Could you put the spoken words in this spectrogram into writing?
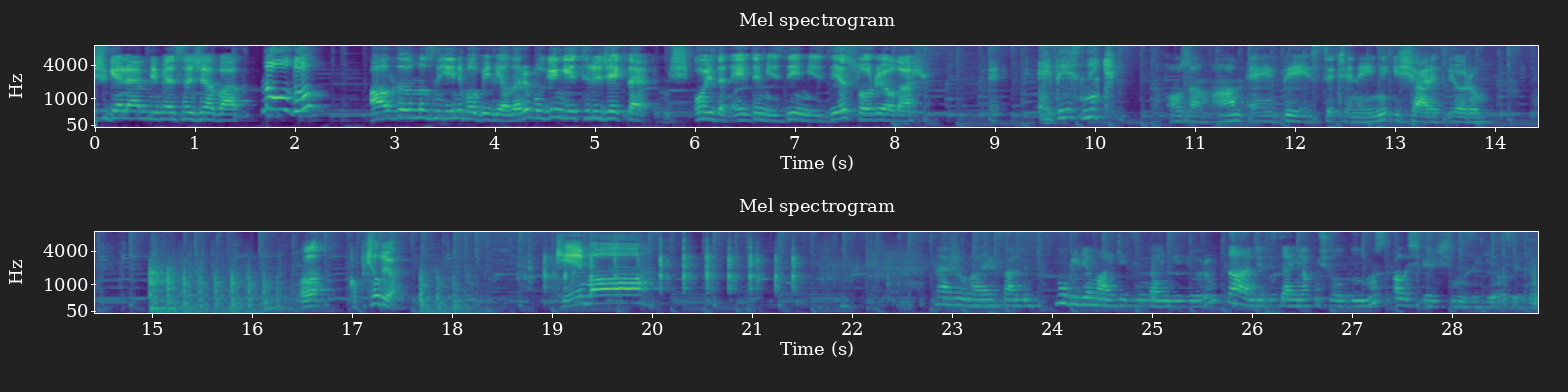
şu gelen bir mesaja bak. Ne oldu? Aldığımız yeni mobilyaları bugün getireceklermiş. O yüzden evde miyiz değil miyiz diye soruyorlar. E, evdeyiz Nick. O zaman evdeyiz seçeneğini işaretliyorum. Oh, kapı çalıyor. Kim o? Merhaba efendim. Mobilya marketinden geliyorum. Daha önce bizden yapmış olduğunuz alışverişinizi getirdim.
